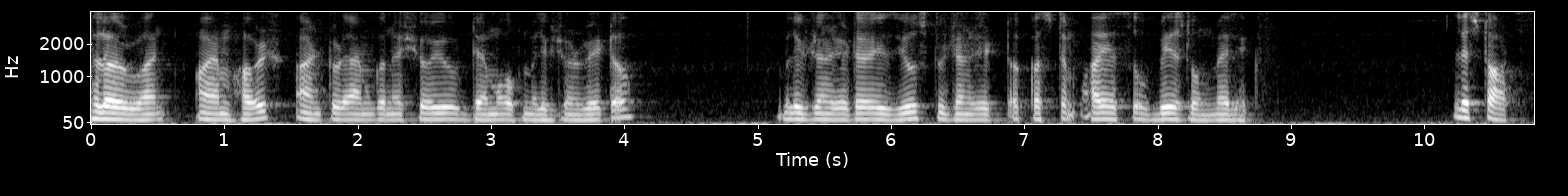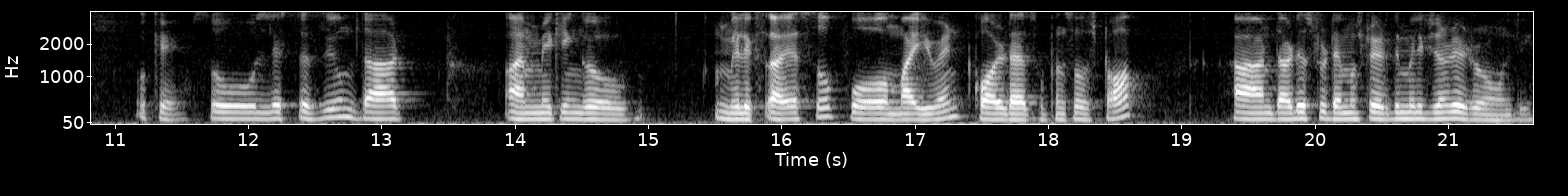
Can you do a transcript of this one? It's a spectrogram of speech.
Hello everyone, I am Harsh and today I am going to show you demo of Meilix generator. Meilix generator is used to generate a custom ISO based on Meilix. Let's start. Okay, so let's assume that I'm making a Meilix ISO for my event called as open source talk and that is to demonstrate the Meilix generator only.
